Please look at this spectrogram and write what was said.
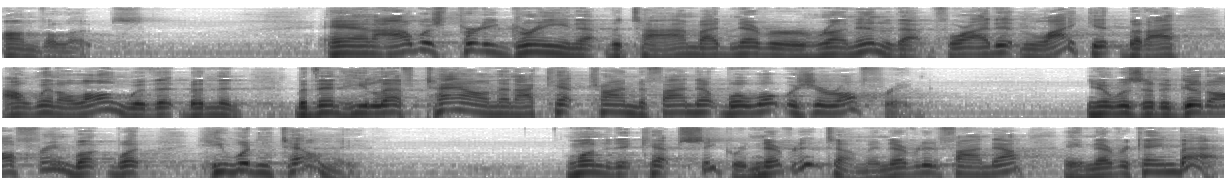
envelopes. And I was pretty green at the time. I'd never run into that before. I didn't like it, but I, I went along with it. But then, but then he left town, and I kept trying to find out, well, what was your offering? You know, was it a good offering? What, what? He wouldn't tell me. Wanted it kept secret. Never did tell me. Never did find out. He never came back.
